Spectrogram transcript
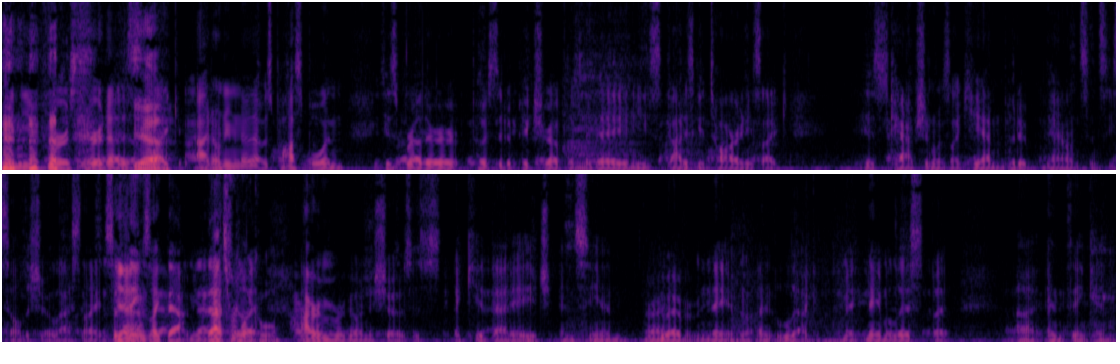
when you first heard us. Yeah. Like I don't even know that was possible. And his brother posted a picture of him today, and he's got his guitar, and he's like. His caption was like he hadn't put it down since he saw the show last night. So Yeah. things like that. I mean, that's, That's really cool. I remember going to shows as a kid that age and seeing Right. whoever name I could name a list, but uh, and thinking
